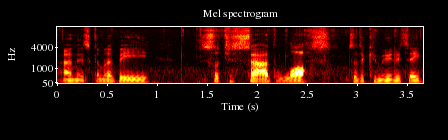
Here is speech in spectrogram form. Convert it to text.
And it's going to be such a sad loss to the community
